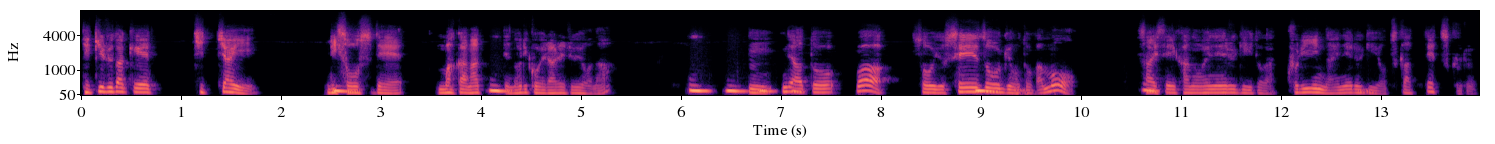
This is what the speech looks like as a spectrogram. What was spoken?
できるだけちっちゃいリソースで賄って乗り越えられるような。うん。うん。で、あとは、そういう製造業とかも、再生可能エネルギーとかクリーンなエネルギーを使って作る。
